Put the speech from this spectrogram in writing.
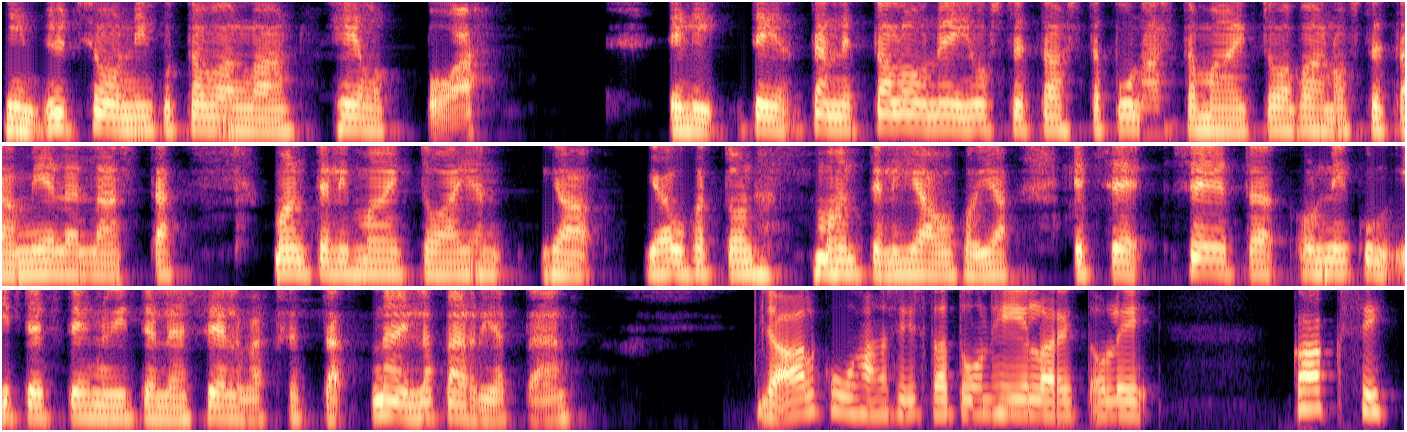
niin nyt se on niin kuin tavallaan helppoa. Eli te, tänne taloon ei osteta sitä punaista maitoa, vaan ostetaan mielellään sitä mantelimaitoa ja, ja jauhaton mantelijauhoja. Että se, se, että on niin kuin itse tehnyt itselleen selväksi, että näillä pärjätään. Ja alkuuhan siis tatun hiilarit oli kaksi,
